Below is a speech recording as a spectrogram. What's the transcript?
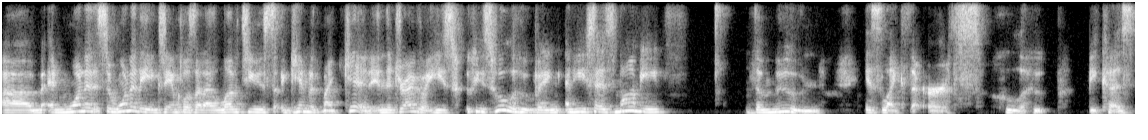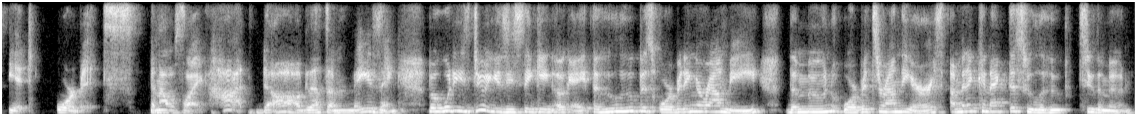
Um, and one of the, so one of the examples that I love to use again with my kid in the driveway, he's he's hula hooping and he says, "Mommy, the moon is like the Earth's hula hoop because it orbits. And I was like, hot dog, that's amazing. But what he's doing is he's thinking, okay, the hula hoop is orbiting around me. The moon orbits around the earth. I'm going to connect this hula hoop to the moon.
